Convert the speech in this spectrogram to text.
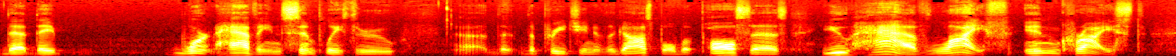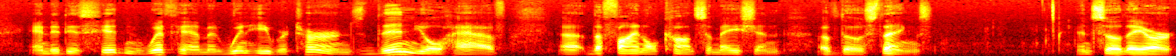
that they weren't having simply through uh, the, the preaching of the gospel. But Paul says, You have life in Christ, and it is hidden with him, and when he returns, then you'll have uh, the final consummation of those things. And so they are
